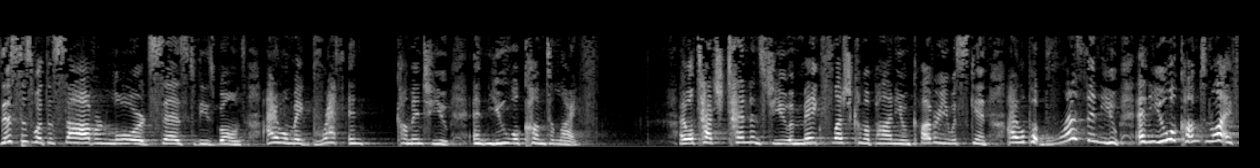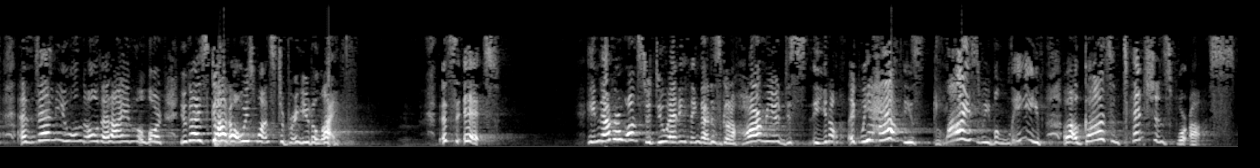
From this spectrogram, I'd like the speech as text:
This is what the sovereign Lord says to these bones. I will make breath in come into you and you will come to life. I will attach tendons to you and make flesh come upon you and cover you with skin. I will put breath in you and you will come to life and then you will know that I am the Lord. You guys, God always wants to bring you to life. That's it. He never wants to do anything that is going to harm you. You know, like we have these lies we believe about God's intentions for us.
